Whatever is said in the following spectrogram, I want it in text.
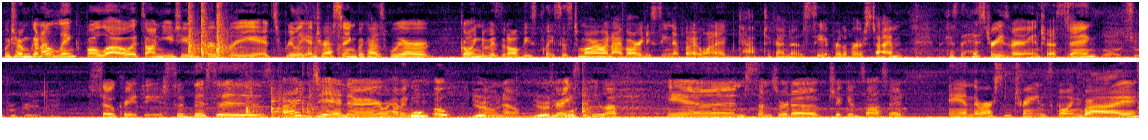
which I'm gonna link below. It's on YouTube for free. It's really interesting because we're going to visit all these places tomorrow, and I've already seen it, but I wanted Cap to kind of see it for the first time because the history is very interesting. Oh, it's super crazy. So crazy. So this is our dinner. We're having Ooh, oh you oh no already rice pilaf and some sort of chicken sausage. And there are some trains going by.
